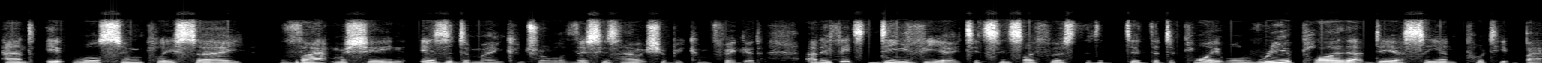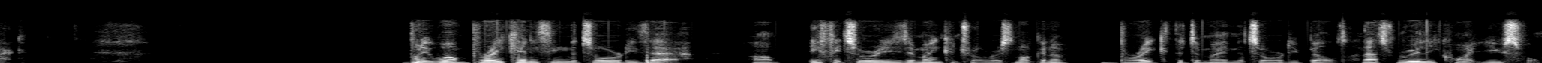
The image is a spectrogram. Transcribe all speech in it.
and it will simply say that machine is a domain controller, this is how it should be configured. And if it's deviated since I first did the deploy, it will reapply that DSC and put it back. But it won't break anything that's already there. Um, if it's already a domain controller, it's not going to break the domain that's already built. And that's really quite useful.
